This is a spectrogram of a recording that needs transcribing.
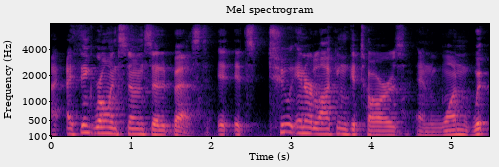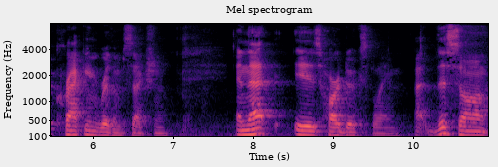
I, I think Rolling Stone said it best. It, it's two interlocking guitars and one whip cracking rhythm section, and that is hard to explain. Uh, this song,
